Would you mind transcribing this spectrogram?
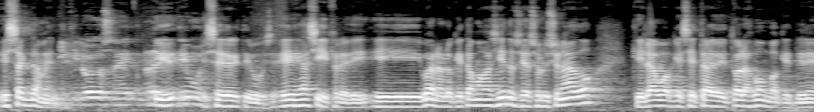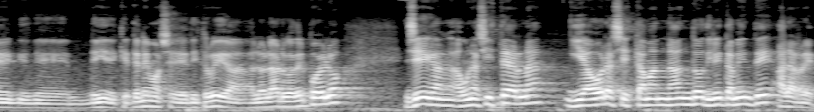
Exactamente. Y que luego se redistribuye. se redistribuye. Es así, Freddy. Y bueno, lo que estamos haciendo se ha solucionado, que el agua que se trae de todas las bombas que, que tenemos eh, distribuida a lo largo del pueblo, llegan a una cisterna y ahora se está mandando directamente a la red.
